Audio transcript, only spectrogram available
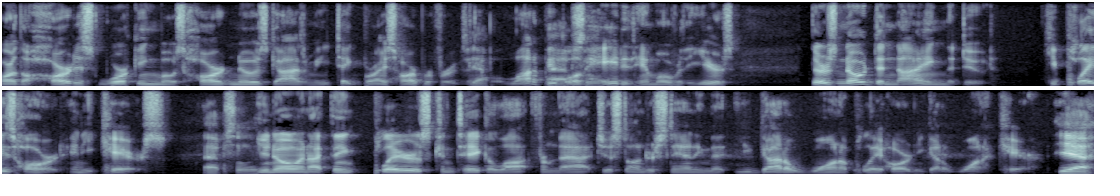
are the hardest working, most hard nosed guys. I mean, you take Bryce Harper, for example. A lot of people Absolutely. have hated him over the years. There's no denying the dude. He plays hard and he cares. Absolutely. You know, and I think players can take a lot from that, just understanding that you got to want to play hard and you got to want to care. Yeah,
